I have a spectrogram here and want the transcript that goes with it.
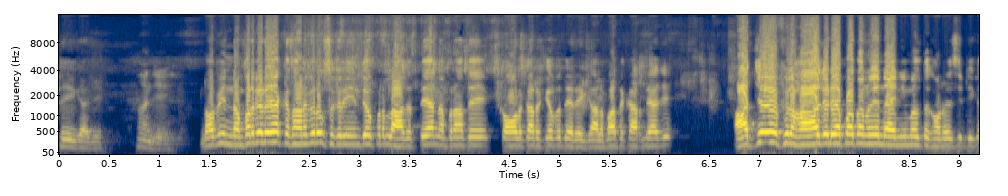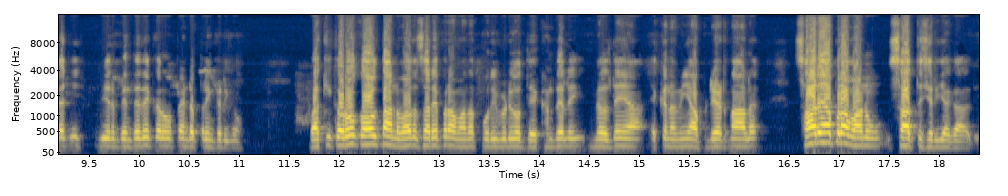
ਠੀਕ ਆ ਜੀ। ਹਾਂਜੀ। ਲਓ ਵੀ ਨੰਬਰ ਜਿਹੜੇ ਆ ਕਿਸਾਨ ਵੀਰੋ ਸਕਰੀਨ ਦੇ ਉੱਪਰ ਲਾ ਦਿੱਤੇ ਆ ਨੰਬਰਾਂ ਤੇ ਕਾਲ ਕਰਕੇ ਵਧੇਰੇ ਗੱਲਬਾਤ ਕਰ ਲਿਆ ਜੀ। ਅੱਜ ਫਿਲਹਾਲ ਜਿਹੜੇ ਆਪਾਂ ਤੁਹਾਨੂੰ ਇਹ ਐਨੀਮਲ ਦਿਖਾਉਣੇ ਸੀ ਠੀਕ ਆ ਜੀ। ਵੀਰ ਬਿੰਦੇ ਦੇ ਘਰੋਂ ਪਿੰਡ ਪ੍ਰਿੰਕੜੀਓ ਬਾਕੀ ਕਰੋ ਕਾਲ ਧੰਨਵਾਦ ਸਾਰੇ ਭਰਾਵਾਂ ਦਾ ਪੂਰੀ ਵੀਡੀਓ ਦੇਖਣ ਦੇ ਲਈ। ਮਿਲਦੇ ਆ ਇੱਕ ਨਵੀਂ ਅਪਡੇਟ ਨਾਲ। ਸਾਰਿਆਂ ਭਰਾਵਾਂ ਨੂੰ ਸਤਿ ਸ਼੍ਰੀ ਅਕਾਲ ਜੀ।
